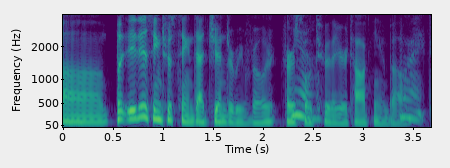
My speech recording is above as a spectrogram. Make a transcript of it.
Um, but it is interesting that gender reversal Yeah. too that you're talking about. Right.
